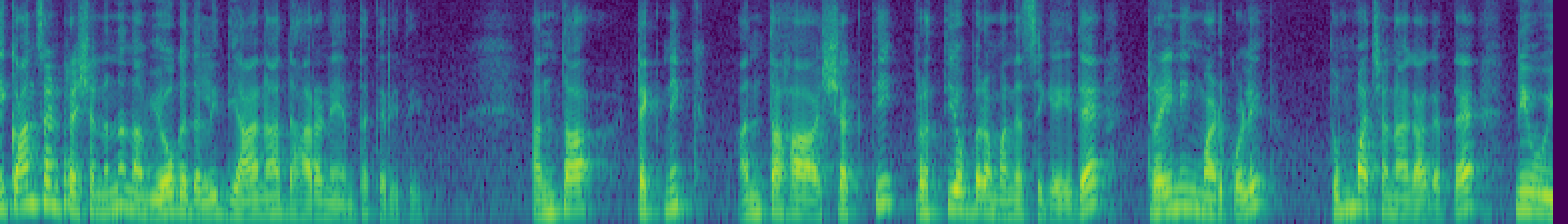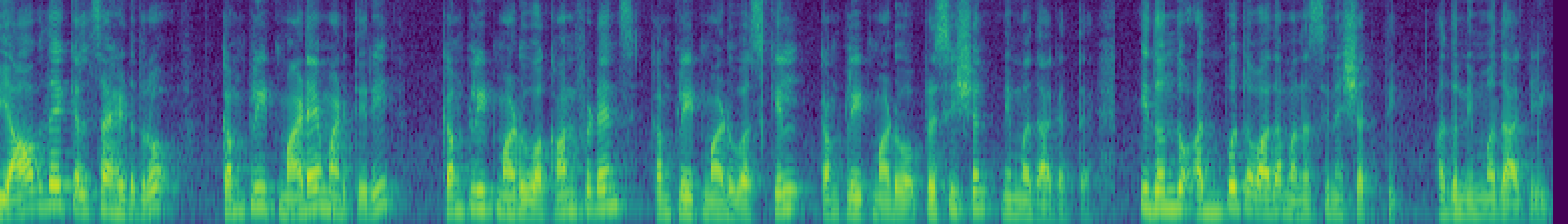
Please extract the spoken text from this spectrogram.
ಈ ಕಾನ್ಸಂಟ್ರೇಷನನ್ನು ನಾವು ಯೋಗದಲ್ಲಿ ಧ್ಯಾನ, ಧಾರಣೆ ಅಂತ ಕರಿತೀವಿ. ಅಂಥ ಟೆಕ್ನಿಕ್, ಅಂತಹ ಶಕ್ತಿ ಪ್ರತಿಯೊಬ್ಬರ ಮನಸ್ಸಿಗೆ ಇದೆ. ಟ್ರೈನಿಂಗ್ ಮಾಡ್ಕೊಳ್ಳಿ, ತುಂಬ ಚೆನ್ನಾಗಾಗತ್ತೆ. ನೀವು ಯಾವುದೇ ಕೆಲಸ ಹಿಡಿದ್ರೂ ಕಂಪ್ಲೀಟ್ ಮಾಡೇ ಮಾಡ್ತೀರಿ. ಕಂಪ್ಲೀಟ್ ಮಾಡುವ ಕಾನ್ಫಿಡೆನ್ಸ್, ಕಂಪ್ಲೀಟ್ ಮಾಡುವ ಸ್ಕಿಲ್, ಕಂಪ್ಲೀಟ್ ಮಾಡುವ ಪ್ರೆಸಿಷನ್ ನಿಮ್ಮದಾಗತ್ತೆ. ಇದೊಂದು ಅದ್ಭುತವಾದ ಮನಸ್ಸಿನ ಶಕ್ತಿ. ಅದು ನಿಮ್ಮದಾಗಲಿ.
